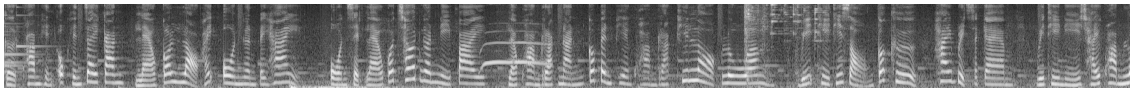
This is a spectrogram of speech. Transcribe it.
เกิดความเห็นอกเห็นใจกัน แล้วก็หลอกให้โอนเงินไปให้ โอนเสร็จแล้วก็เชิดเงินหนีไป แล้วความรักนั้นก็เป็นเพียงความรักที่หลอกลวง วิธีที่ 2 ก็คือ Hybrid Scam วิธีนี้ใช้ความโล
